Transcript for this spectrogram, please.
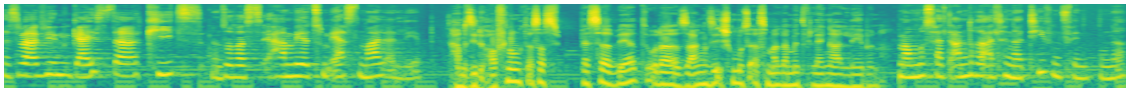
Das war wie ein Geisterkiez. Und sowas haben wir zum ersten Mal erlebt. Haben Sie die Hoffnung, dass das besser wird? Oder sagen Sie, ich muss erst mal damit länger leben? Man muss halt andere Alternativen finden. Ne?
